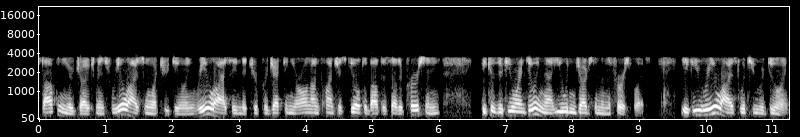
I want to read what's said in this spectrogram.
stopping your judgments, realizing what you're doing, realizing that you're projecting your own unconscious guilt about this other person. Because if you weren't doing that, you wouldn't judge them in the first place. If you realized what you were doing,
